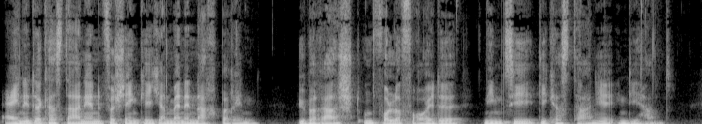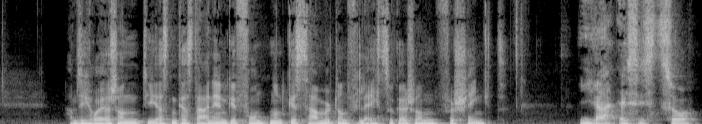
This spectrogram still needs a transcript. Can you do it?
Eine der Kastanien verschenke ich an meine Nachbarin. Überrascht und voller Freude nimmt sie die Kastanie in die Hand. Haben Sie heuer schon die ersten Kastanien gefunden und gesammelt und vielleicht sogar schon verschenkt? Ja, es ist so.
